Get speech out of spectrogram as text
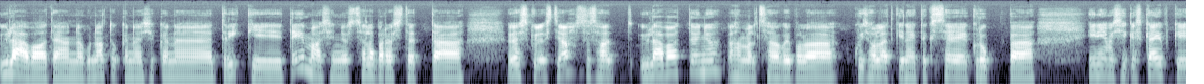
ülevaade on nagu natukene niisugune triki teema siin just sellepärast, et äh, ühest küljest jah, sa saad ülevaate, on ju, vähemalt sa võib-olla, kui sa oledki näiteks see grupp äh, inimesi, kes käibki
